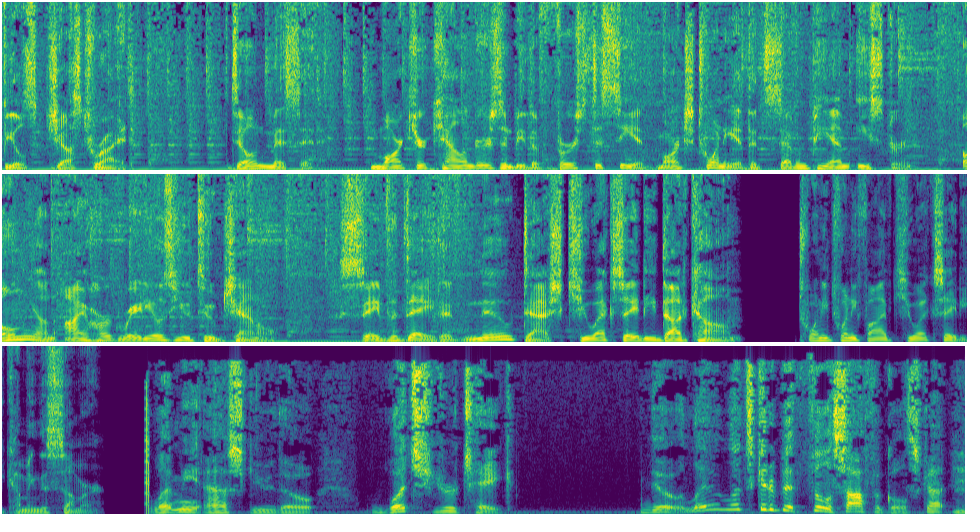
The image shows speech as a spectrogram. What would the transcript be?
feels just right. Don't miss it. Mark your calendars and be the first to see it March 20th at 7 p.m. Eastern, only on iHeartRadio's YouTube channel. Save the date at new-QX80.com. 2025 QX80 coming this summer. Let me ask you though, what's your take? You know, let, us get a bit philosophical, Scott. Hmm.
